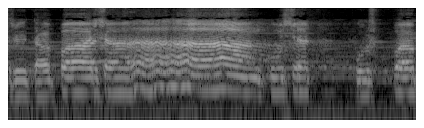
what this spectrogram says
धृतपाशाङ्कुश पुष्पबाणचापाम्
